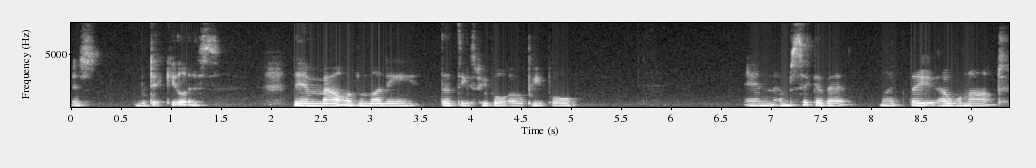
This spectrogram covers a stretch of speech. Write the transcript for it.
it's ridiculous. The amount of money that these people owe people. And I'm sick of it. Like, they, I will not,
